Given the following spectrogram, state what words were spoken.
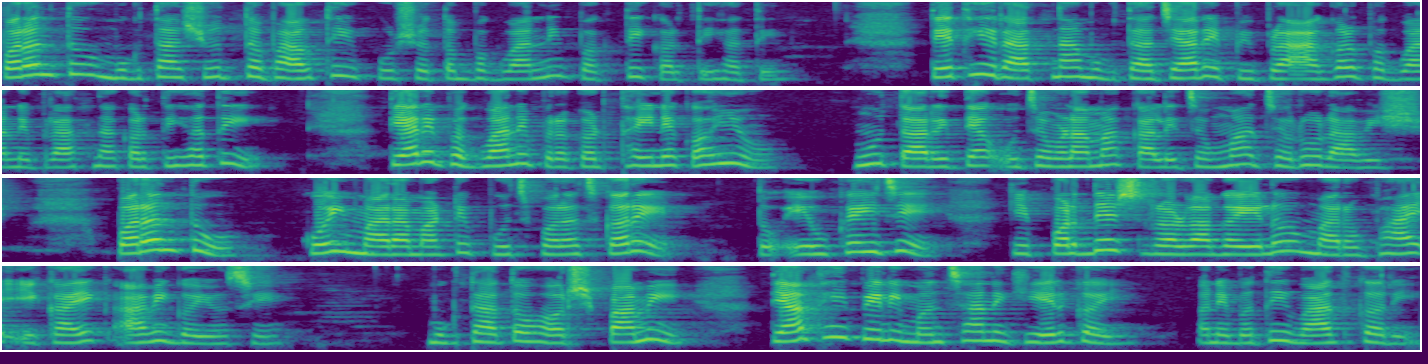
પરંતુ મુગ્ધા શુદ્ધ ભાવથી પુરુષોત્તમ ભગવાનની ભક્તિ કરતી હતી. તેથી રાતના મુગ્ધા જ્યારે પીપળા આગળ ભગવાનને પ્રાર્થના કરતી હતી ત્યારે ભગવાને પ્રગટ થઈને કહ્યું, હું તારે ત્યાં ઉજવણામાં કાલે જમવા જરૂર આવીશ. પરંતુ કોઈ મારા માટે પૂછપરછ કરે તો એવું કહેજે કે પરદેશ રળવા ગયેલો મારો ભાઈ એકાએક આવી ગયો છે. મુગ્ધા તો હર્ષ પામી ત્યાંથી પેલી મંછાને ઘેર ગઈ અને બધી વાત કરી.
